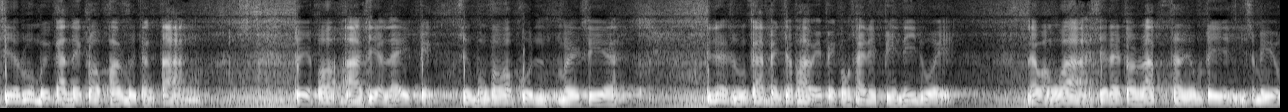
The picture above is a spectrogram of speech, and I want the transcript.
ที่จะร่วมมือกันในกรอบความร่วมมือต่างๆ โดยเฉพาะอาเซียนและเอเปกซึ่งผมขอขอบคุณมาเลเซีย ที่ได้สนุนการเป็นเจ้าภาพเอเปกของไทยในปีนี้ด้วย และหวังว่าจะได้ต้อนรับท่านนายกรัฐมนตรีอิสมาอิล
